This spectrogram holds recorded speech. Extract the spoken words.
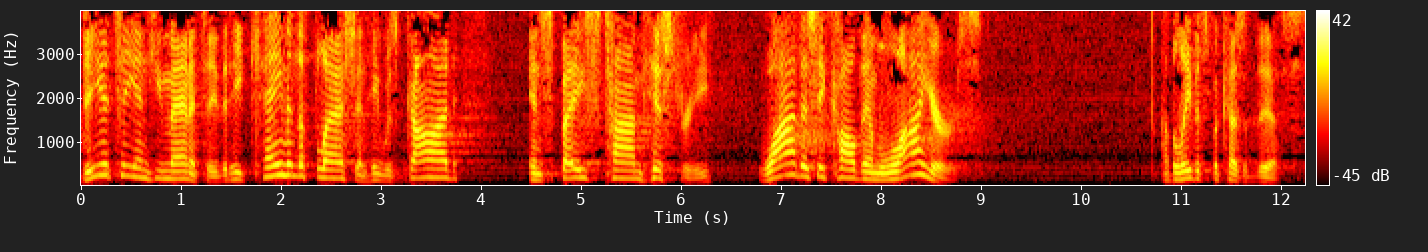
deity and humanity, that he came in the flesh and he was God in space, time, history, why does he call them liars? I believe it's because of this.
